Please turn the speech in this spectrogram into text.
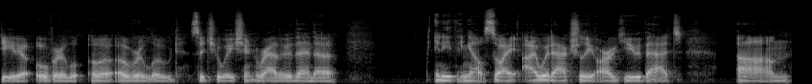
data over, uh, overload situation rather than a anything else. So I, I would actually argue that, um,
